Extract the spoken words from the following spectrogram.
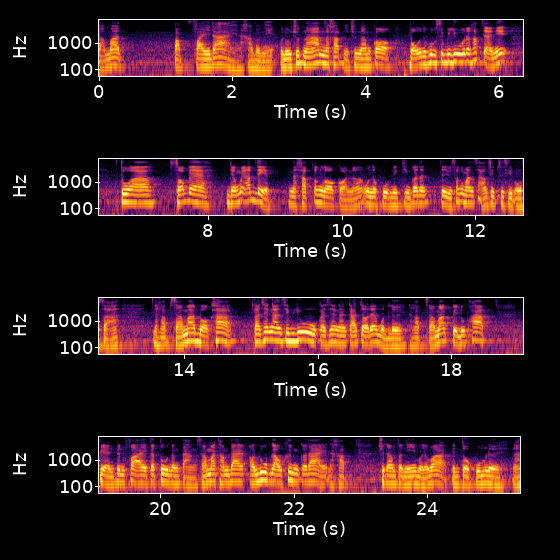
สามารถปรับไฟได้นะครับแบบนี้มาดูชุดน้ำนะครับเดี๋ยวชุดน้ำก็บอกอุณหภูมิ CPU นะครับ แต่อันนี้ตัวซอฟต์แวร์ยังไม่อัปเดตนะครับ ต้องรอก่อนเนาะอุณหภูมิจริงๆก็จะอยู่สักประมาณ 30-40 องศา นะครับสามารถบอกค่าการใช้งาน CPU การใช้งานการ์ดจอได้หมดเลยนะครับสามารถเปลี่ยนรูปภาพเปลี่ยนเป็นไฟล์การ์ตูนต่างๆ สามารถทำได้เอารูปเราขึ้นก็ได้นะครับชุดน้ำตัวนี้บอกเลยว่าเป็นตัวคุ้มเลยนะ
